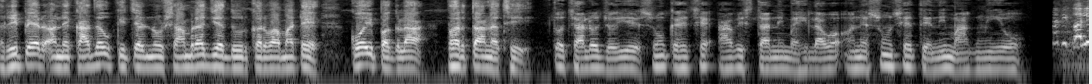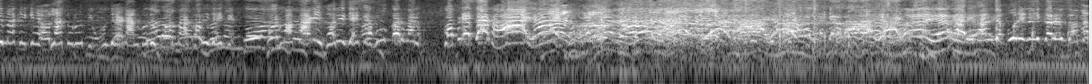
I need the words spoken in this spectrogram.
રિપેર અને કાદવ કિચડનું સામ્રાજ્ય દૂર કરવા માટે કોઈ પગલાં ભરતા નથી. તો ચાલો જોઈએ શું કહે છે આ વિસ્તારની મહિલાઓ અને શું છે તેની માંગણીઓ ઘરમાં અરે માંગે પૂરી નહીં કરે તો અમે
